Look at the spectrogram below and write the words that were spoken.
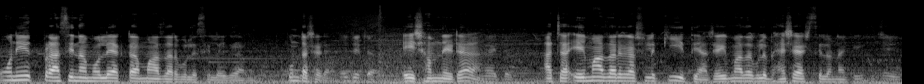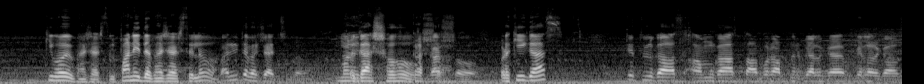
অনেক প্রাচীন আমলে একটা মাজার বলেছিল এই গ্রামে। কোনটা সেটা? এই সামনে এটা? হ্যাঁ আচ্ছা এই মাজারের আসলে কি ইতিহাস? এই মাজারগুলো ভেসে আসছিল নাকি? কীভাবে ভেসে আসছিল? পানিতে ভেসে আসছিল? পানিতে ভেসে আসছিল। ওই গাছ সহ? গাছ সহ। ওটা কি গাছ? তেঁতুল গাছ আম গাছ তারপর আপনার বেল বেলার গাছ।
